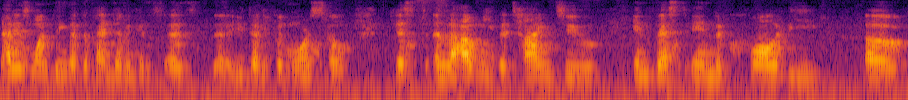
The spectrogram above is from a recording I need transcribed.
that is one thing that the pandemic has, has uh, done even more so. Just allow me the time to invest in the quality of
